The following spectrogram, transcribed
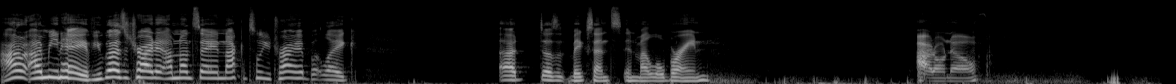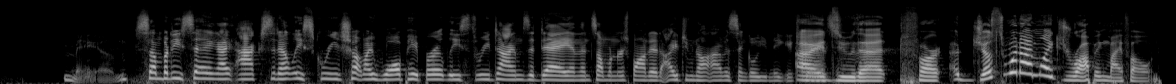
I I mean, hey, if you guys have tried it, I'm not saying knock until you try it, but like, that doesn't make sense in my little brain. I don't know. Man, Somebody saying I accidentally screenshot my wallpaper at least three times a day, and then someone responded, "I do not have a single unique I experience." do that far just when I'm like dropping my phone.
